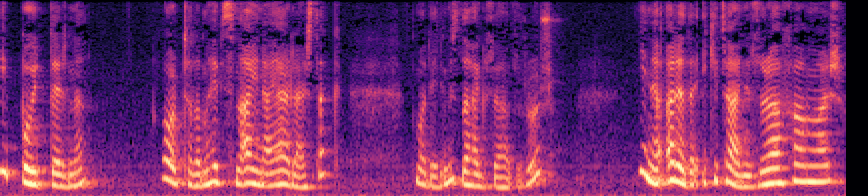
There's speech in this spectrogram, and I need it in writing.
İp boyutlarını ortalama hepsini aynı ayarlarsak modelimiz daha güzel durur. Yine arada iki tane zürafam var.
